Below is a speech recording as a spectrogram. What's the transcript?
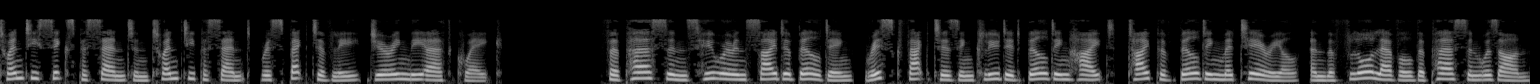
26% and 20%, respectively during the earthquake. For persons who were inside a building, risk factors included building height, type of building material, and the floor level the person was on.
